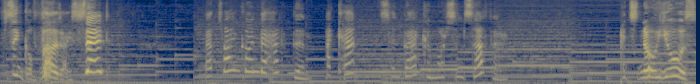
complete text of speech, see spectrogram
single word I said? That's why I'm going to help them. I can't sit back and watch them suffer. It's no use.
